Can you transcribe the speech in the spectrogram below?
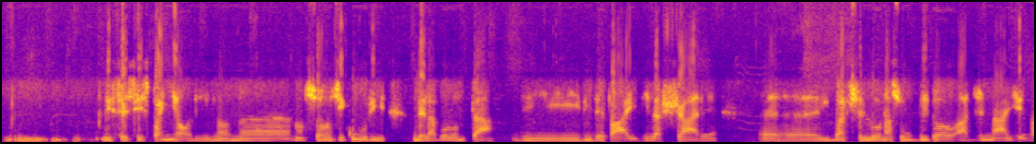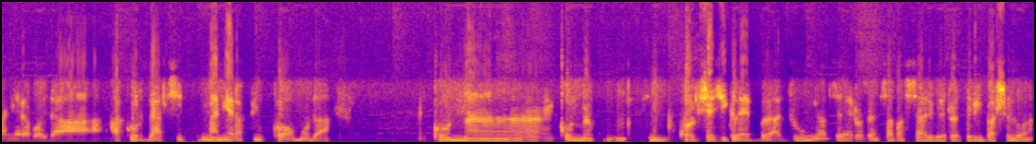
gli stessi spagnoli non, non, sono sicuri della volontà di, di Depay di lasciare eh, il Barcellona subito a gennaio in maniera poi da accordarsi in maniera più comoda con, eh, con qualsiasi club a giugno a zero senza passare per, per il Barcellona.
